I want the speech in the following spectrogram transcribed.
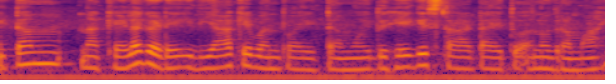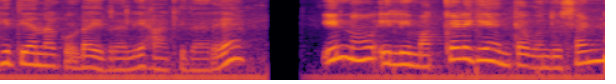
ಐಟಮ್ನ ಕೆಳಗಡೆ ಇದು ಯಾಕೆ ಬಂತು ಐಟಮು ಇದು ಹೇಗೆ ಸ್ಟಾರ್ಟ್ ಆಯಿತು ಅನ್ನೋದರ ಮಾಹಿತಿಯನ್ನು ಕೂಡ ಇದರಲ್ಲಿ ಹಾಕಿದ್ದಾರೆ. ಇನ್ನು ಇಲ್ಲಿ ಮಕ್ಕಳಿಗೆ ಅಂತ ಒಂದು ಸಣ್ಣ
